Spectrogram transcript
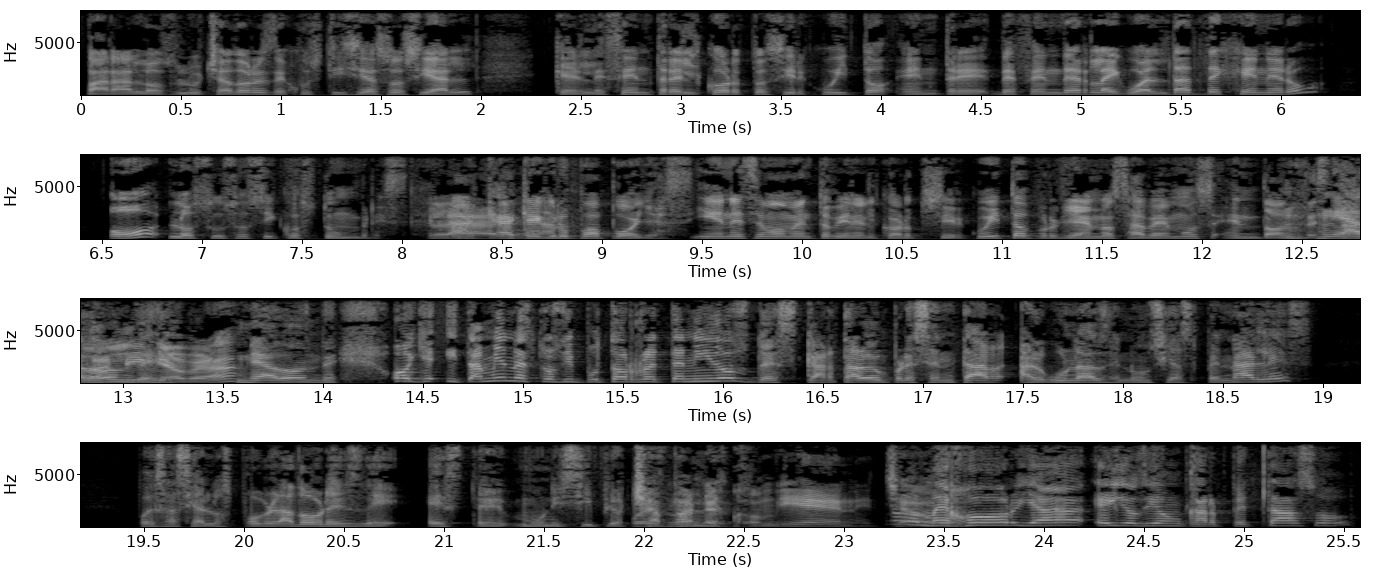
para los luchadores de justicia social que les entra el cortocircuito entre defender la igualdad de género o los usos y costumbres. Claro, ¿A, a qué claro. grupo apoyas? Y en ese momento viene el cortocircuito porque ya no sabemos en dónde Ni está a la dónde, línea, ¿verdad? ni a dónde. Oye, y también estos diputados retenidos descartaron presentar algunas denuncias penales, pues hacia los pobladores de este municipio Pues no les chapaneco. conviene, No, chavo. mejor ya ellos dieron carpetazo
